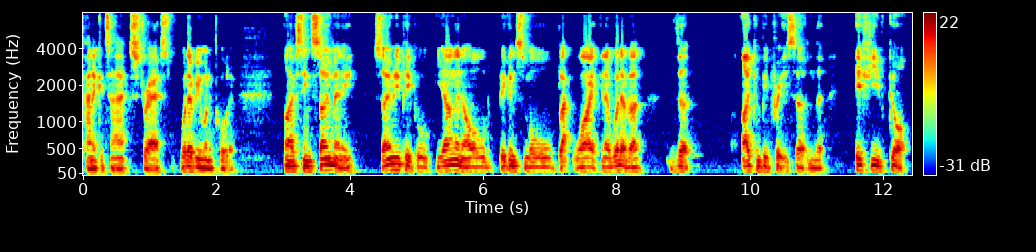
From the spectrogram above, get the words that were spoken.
panic attacks, stress, whatever you want to call it. I've seen so many, so many people, young and old, big and small, black, white, you know, whatever, that I can be pretty certain that if you've got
